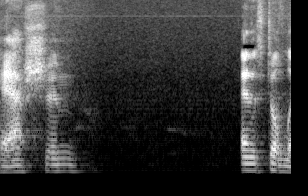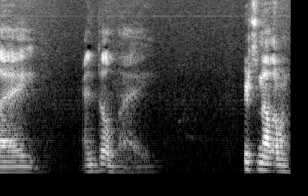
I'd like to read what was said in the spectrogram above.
passion. And it's delay and delay. Here's another one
